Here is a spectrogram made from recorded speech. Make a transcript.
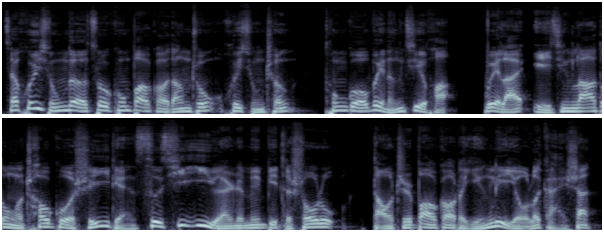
在灰熊的做空报告当中，灰熊称，通过未能计划。未来已经拉动了超过十一点四七亿元人民币的收入，导致报告的盈利有了改善。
